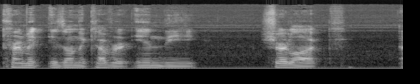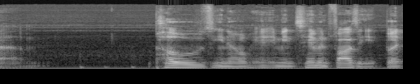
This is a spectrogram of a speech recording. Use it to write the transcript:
Kermit is on the cover in the Sherlock um, pose. You know, I mean, it's him and Fozzie, but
